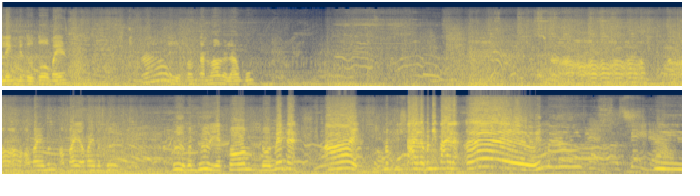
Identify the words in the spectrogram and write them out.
เล็งเป็นตัวตัวไปอ้าวความตันว่าวเลยแล้วกูเอาเอาเอาเอาเอาเอาเอาเอาไปมึงเอาไปเอาไปมันทื่อมันทื่อมันทื่อเหยียดโฟมโดนเม็ดเนี่ยอ้ายมันตีตายแล้วมันตีตายแล้วเออเห็นไหม And stay เฮ้ down. ย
